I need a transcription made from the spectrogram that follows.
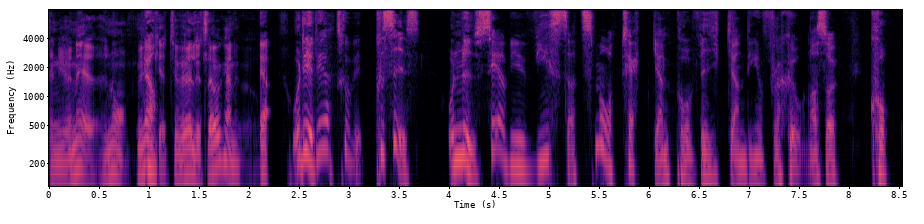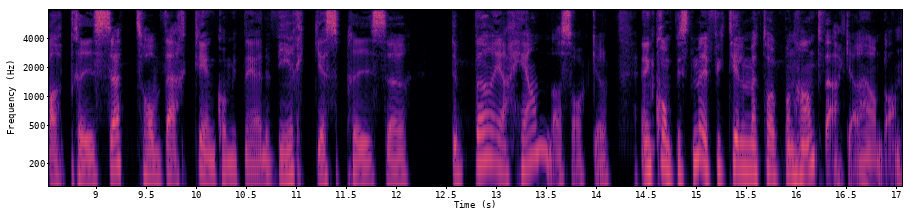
den ju ner enormt mycket ja. till väldigt låga nivåer. Ja. Och det är det jag tror vi, precis. Och nu ser vi ju vissa små tecken på vikande inflation. Alltså kopparpriset har verkligen kommit ner, virkespriser. Det börjar hända saker. En kompis till mig fick till och med tag på en hantverkare häromdagen.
